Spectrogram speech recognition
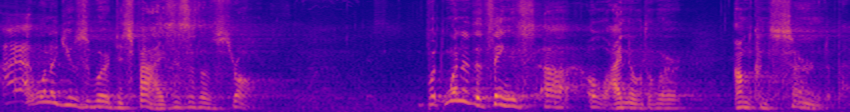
I, I want to use the word despise, this is a little strong. But one of the things, uh, oh, I know the word, I'm concerned about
